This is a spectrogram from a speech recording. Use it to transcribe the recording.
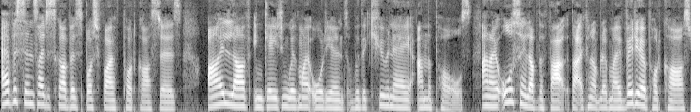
Ever since I discovered Spotify for Podcasters, I love engaging with my audience with the Q&A and the polls. And I also love the fact that I can upload my video podcast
